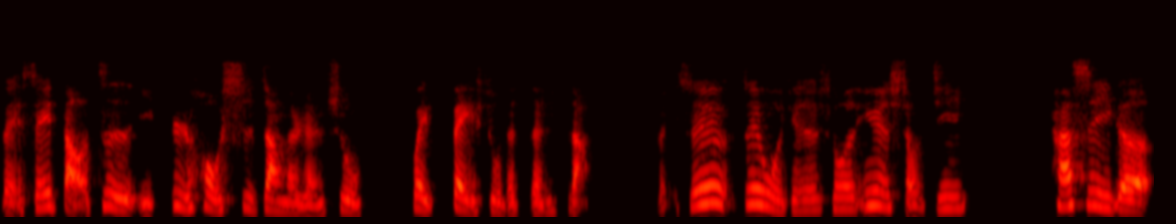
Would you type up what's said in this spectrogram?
对，所以导致以日后视障的人数会倍数的增长，对，所以所以我觉得说，因为手机它是一个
